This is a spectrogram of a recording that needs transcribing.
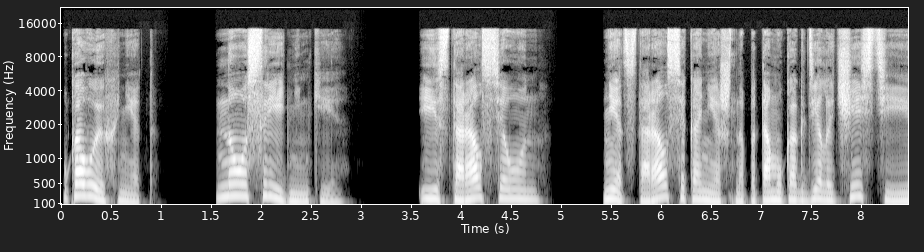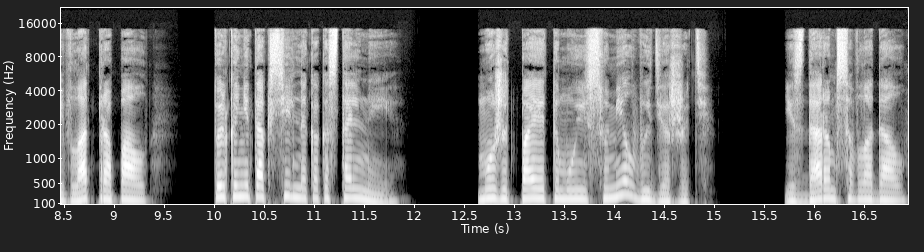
У кого их нет? Но средненькие. И старался он. Нет, старался, конечно, потому как дело чести, и Влад пропал. Только не так сильно, как остальные. Может, поэтому и сумел выдержать. И с даром совладал.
